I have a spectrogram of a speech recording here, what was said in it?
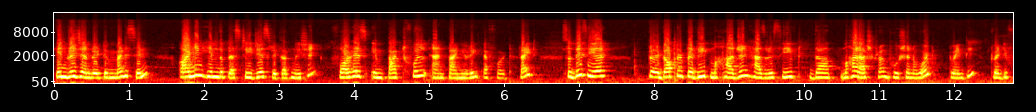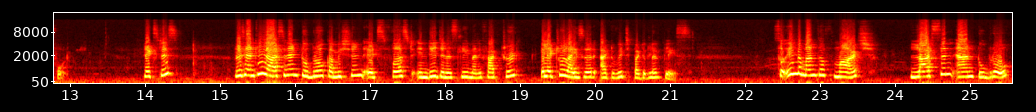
in regenerative medicine earning him the prestigious recognition for his impactful and pioneering effort right so this year Dr. Pradeep Mahajan has received the Maharashtra Bhushan Award 2024 next is Recently, Larsen and Toubro commissioned its first indigenously manufactured electrolyzer at which particular place? So, in the month of March, Larsen and Toubro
